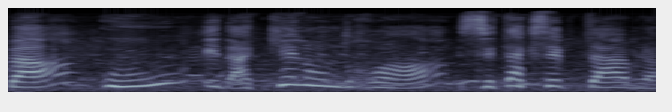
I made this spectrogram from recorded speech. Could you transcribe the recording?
pas où et à quel endroit c'est acceptable.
